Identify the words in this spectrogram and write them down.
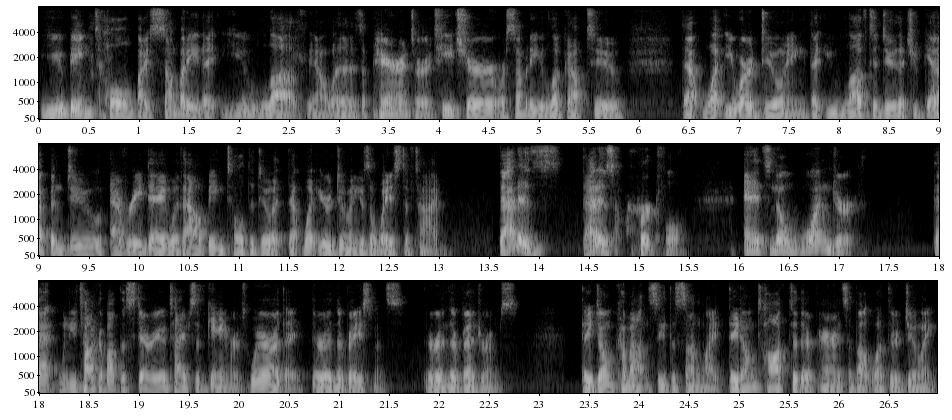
you being told by somebody that you love, you know, whether it's a parent or a teacher or somebody you look up to, that what you are doing, that you love to do, that you get up and do every day without being told to do it, that what you're doing is a waste of time. That is that is hurtful and it's no wonder that when you talk about the stereotypes of gamers, where are they? They're in their basements, they're in their bedrooms. They don't come out and see the sunlight. They don't talk to their parents about what they're doing.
